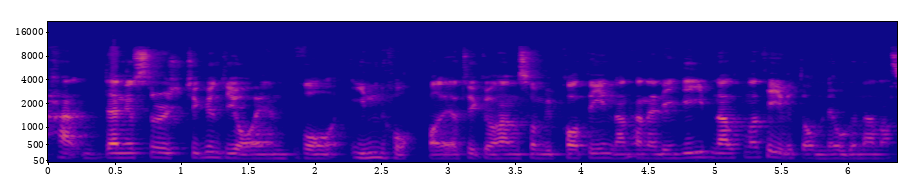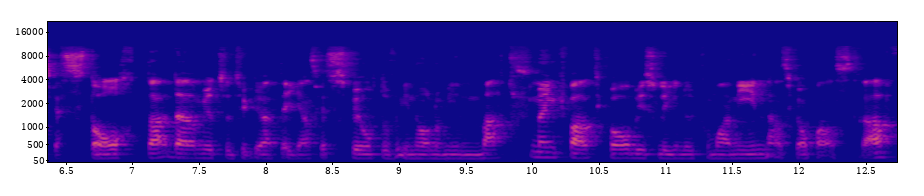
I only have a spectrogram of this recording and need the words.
han, Daniel Sturridge tycker inte jag är en bra inhoppare. Jag tycker han, som vi pratade innan, han är det givna alternativet om någon annan ska starta. Däremot så tycker jag att det är ganska svårt att få in honom i en match med en kvart kvar. Visserligen nu kommer han in, han skapar en straff.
